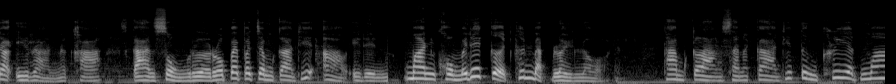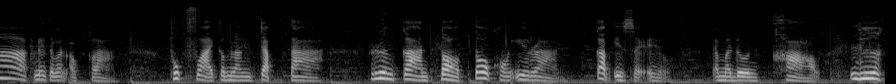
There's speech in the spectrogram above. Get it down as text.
จากอิหร่านนะคะ การส่งเรือรบไปประจำการที่อ่าวเอเดน มันคงไม่ได้เกิดขึ้นแบบลอยๆท่ามกลางสถานการณ์ที่ตึงเครียดมากในตะวันออกกลาง ทุกฝ่ายกำลังจับตา เรื่องการตอบโต้ของอิหร่านกับอิสราเอลแต่มาโดนข่าวเลือก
